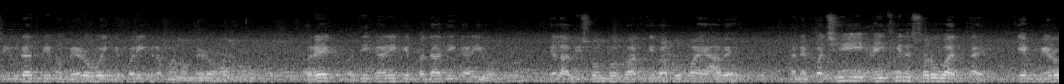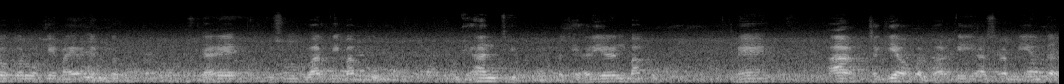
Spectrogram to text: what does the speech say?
શિવરાત્રિનો મેળો હોય કે પરિક્રમાનો મેળો હોય, દરેક અધિકારી કે પદાધિકારીઓ પેલા વિશ્વંભર ભારતી બાપુ પાસે આવે અને પછી અહીંથી ને શરૂઆત થાય કેમ મેળો કરવો, કેમ આયોજન કરવું. જ્યારે વિષ્ણુ ભારતી બાપુ ધ્યાન થયું, પછી હરિહરન બાપુ મેં આ જગ્યા ઉપર, ભારતી આશ્રમની અંદર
